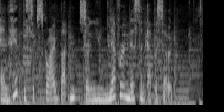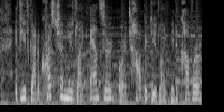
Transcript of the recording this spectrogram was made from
and hit the subscribe button so you never miss an episode. If you've got a question you'd like answered or a topic you'd like me to cover,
